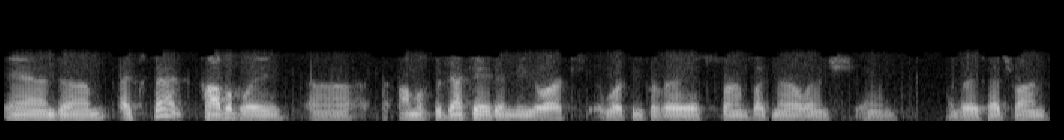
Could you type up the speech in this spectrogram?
And um, I spent probably uh, almost a decade in New York working for various firms like Merrill Lynch and, and various hedge funds.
